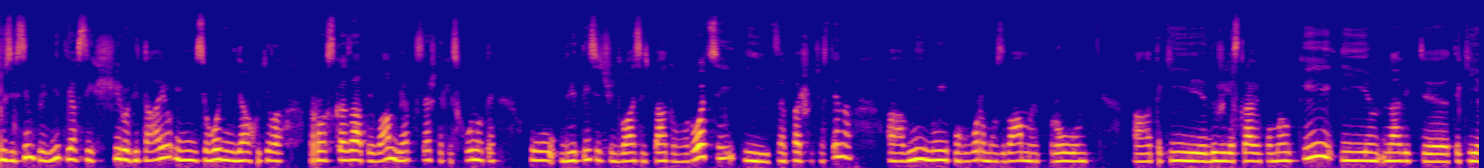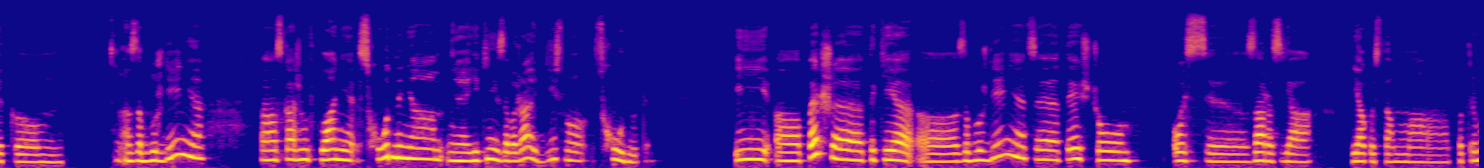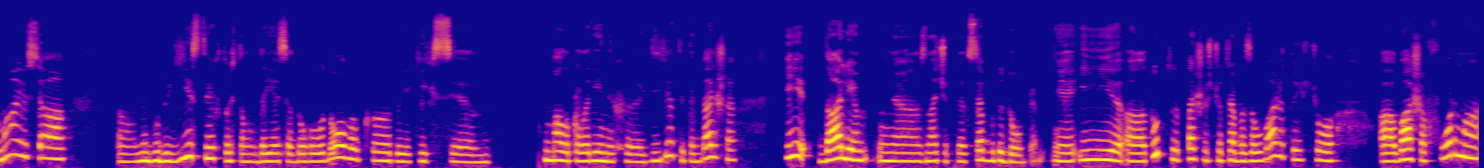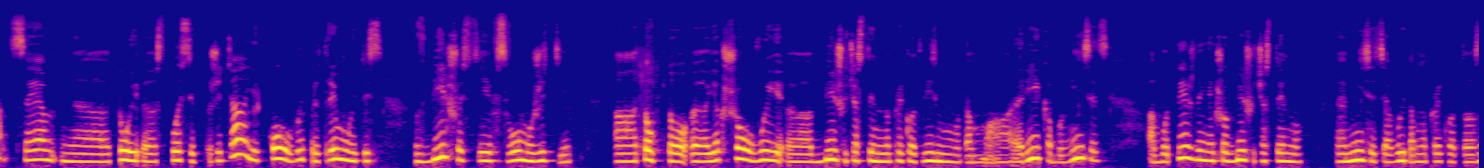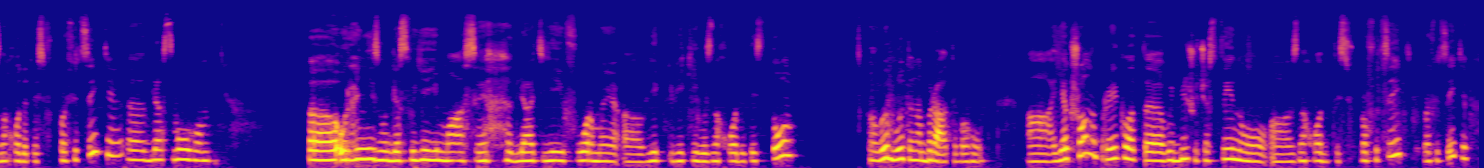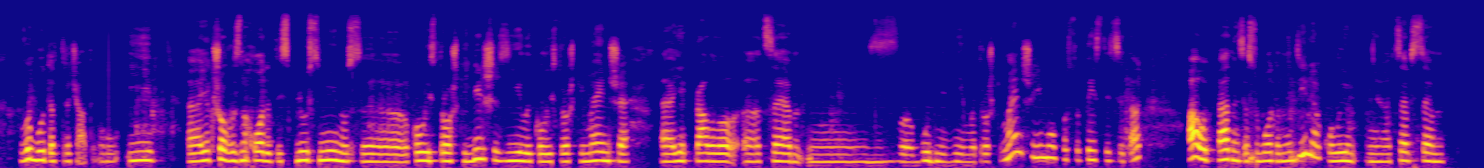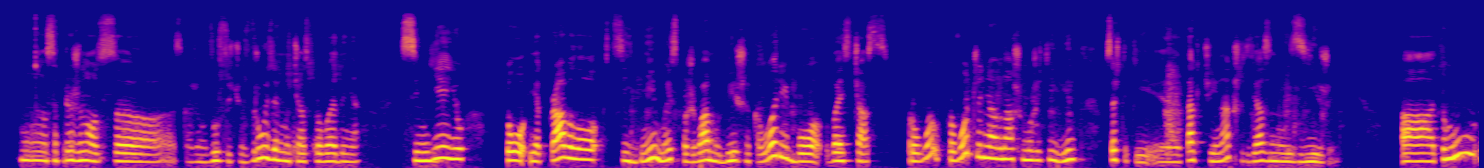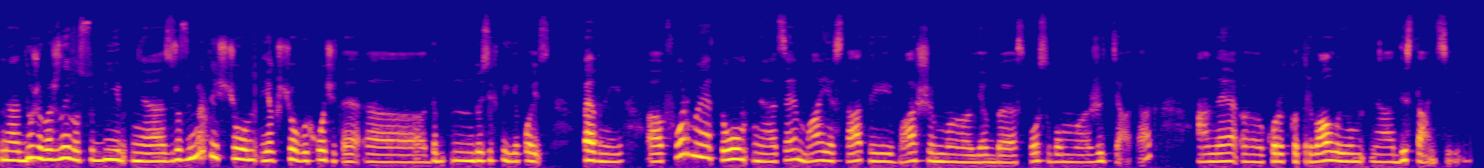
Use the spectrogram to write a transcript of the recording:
Друзі, всім привіт! Я всіх щиро вітаю. І сьогодні я хотіла розказати вам, як все ж таки схуднути у 2025 році. І це перша частина. В ній ми поговоримо з вами про такі дуже яскраві помилки, і навіть е, такі як ем, заблуждення, скажімо, в плані схуднення, е, які заважають дійсно схуднути. І перше таке е, заблуждення це те, що ось зараз я якось там потримаюся, не буду їсти, хтось там вдається до голодовок, е, до якихось е, малокалорійних е, дієт і так далі. І далі, значить, все буде добре. І тут перше, що треба зауважити, що ваша форма це той спосіб життя, якого ви притримуєтесь в більшості в своєму житті. Тобто, якщо ви більшу частину, наприклад, візьмемо там рік або місяць, або тиждень, якщо більшу частину місяця ви там, наприклад, знаходитесь в профіциті е, для свого е, організму, для своєї маси, для тієї форми, е, в якій ви знаходитесь, то ви будете набирати вагу. А якщо, наприклад, е, ви більшу частину е, знаходитесь в профіциті, профіциті, то ви будете втрачати вагу. І е, якщо ви знаходитесь плюс-мінус, е, колись трошки більше з'їли, колись трошки менше, е, як правило, е, це в будні дні ми трошки менше їмо по статистиці, так? А от п'ятниця, субота, неділя, коли е, це все м, сопряжено з, е, скажімо, зустрічю з друзями, час проведення з сім'єю, то, як правило, в ці дні ми споживаємо більше калорій, бо весь час проводження в нашому житті він все ж таки е, так чи інакше зв'язаний з їжею. Тому дуже важливо собі зрозуміти, що якщо ви хочете досягти якоїсь певної форми, то це має стати вашим якби, способом життя, так? А не е, короткотривалою дистанцією.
